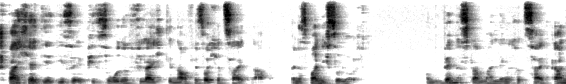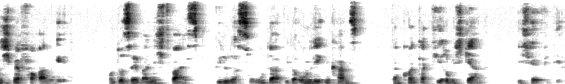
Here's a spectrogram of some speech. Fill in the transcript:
Speicher dir diese Episode vielleicht genau für solche Zeiten ab, wenn es mal nicht so läuft. Und wenn es dann mal längere Zeit gar nicht mehr vorangeht und du selber nicht weißt, wie du das Ruder wieder umlegen kannst, dann kontaktiere mich gerne. Ich helfe dir.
